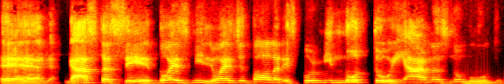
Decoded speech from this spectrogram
é, gasta-se 2 milhões de dólares por minuto em armas no mundo.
